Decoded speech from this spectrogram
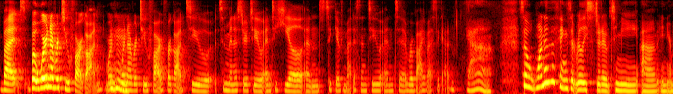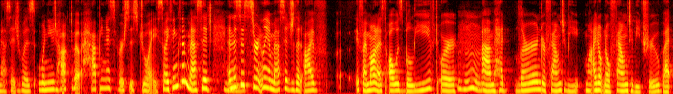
but but we're never too far gone. We're, Mm-hmm. we're never too far for God to to minister to and to heal and to give medicine to and to revive us again. Yeah. So, one of the things that really stood out to me um, in your message was when you talked about happiness versus joy. So, I think the message, and this is certainly a message that I've, if I'm honest, always believed or um, had learned or found to be, well, I don't know, found to be true, but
